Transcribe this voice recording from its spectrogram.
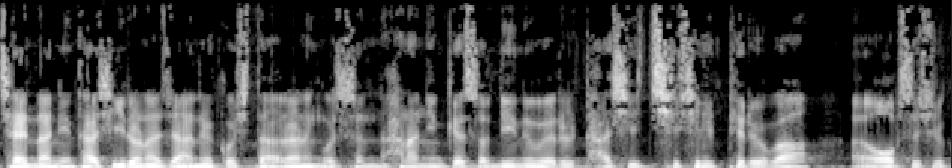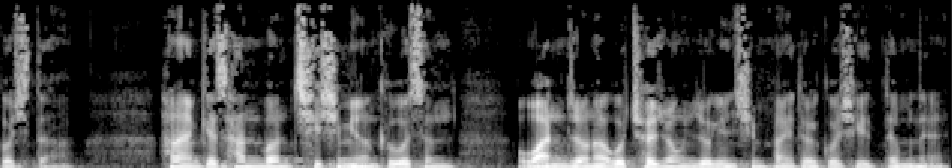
재난이 다시 일어나지 않을 것이다라는 것은 하나님께서 니느웨를 다시 치실 필요가 없으실 것이다. 하나님께서 한 번 치시면 그것은 완전하고 최종적인 심판이 될 것이기 때문에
